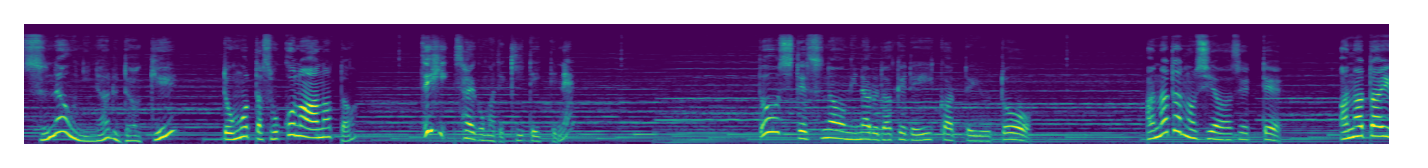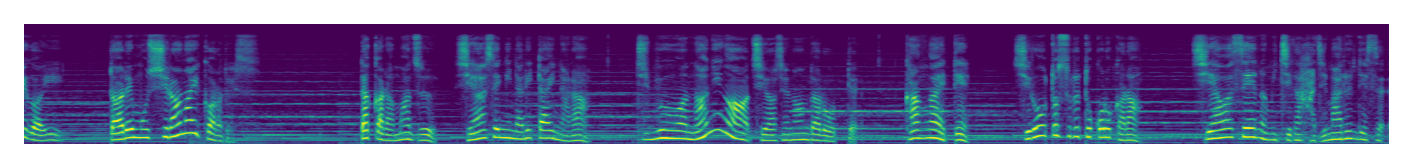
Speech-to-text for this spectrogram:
素直になるだけ？と思ったそこのあなた？ぜひ最後まで聞いていってね。どうして素直になるだけでいいかっていうとあなたの幸せってあなた以外誰も知らないからです。だからまず幸せになりたいなら自分は何が幸せなんだろうって考えて知ろうとするところから幸せへの道が始まるんです。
